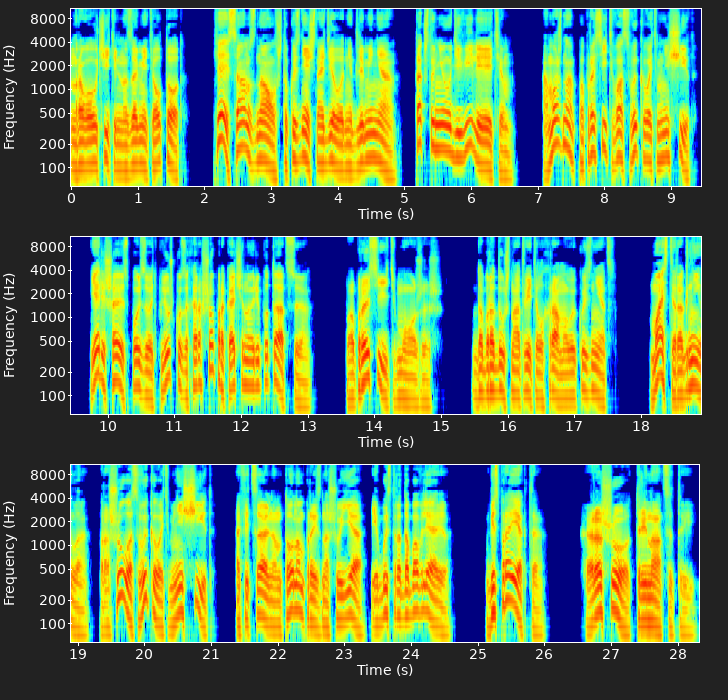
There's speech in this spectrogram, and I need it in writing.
Нравоучительно заметил тот. Я и сам знал, что кузнечное дело не для меня, так что не удивили этим. А можно попросить вас выковать мне щит? Я решаю использовать плюшку за хорошо прокачанную репутацию. Попросить можешь, добродушно ответил храмовый кузнец. «Мастер огнила, прошу вас выковать мне щит!» Официальным тоном произношу я и быстро добавляю. «Без проекта». «Хорошо, тринадцатый,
